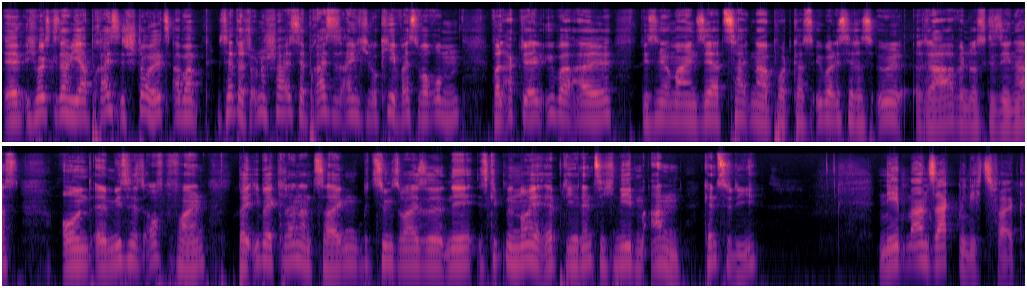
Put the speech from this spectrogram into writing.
Ähm, ich wollte gesagt haben, ja, Preis ist stolz, aber es hat ohne Scheiß, der Preis ist eigentlich okay. Weißt du warum? Weil aktuell überall, wir sind ja immer ein sehr zeitnaher Podcast, überall ist ja das Öl rar, wenn du es gesehen hast. Und äh, mir ist jetzt aufgefallen, bei eBay Kleinanzeigen, beziehungsweise, nee, es gibt eine neue App, die nennt sich Nebenan. Kennst du die? Nebenan sagt mir nichts, Falk.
